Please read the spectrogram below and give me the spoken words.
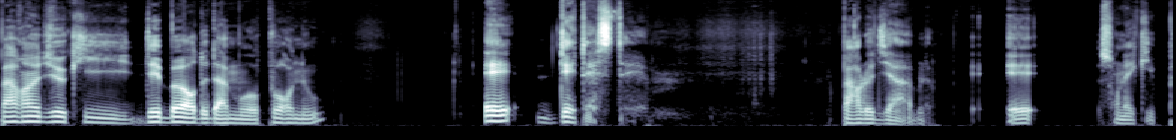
par un Dieu qui déborde d'amour pour nous, et détestés par le diable et son équipe.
